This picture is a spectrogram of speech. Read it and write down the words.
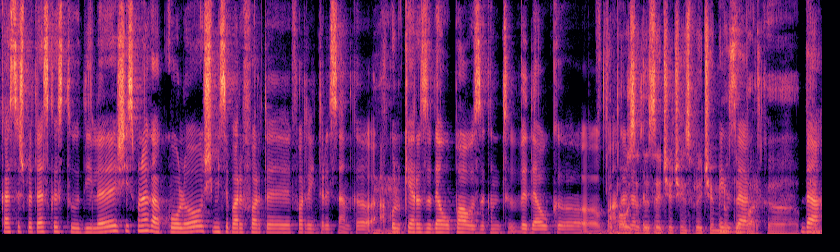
ca să-și plătească studiile și spunea că acolo, și mi se pare foarte, foarte interesant că mm-hmm. acolo chiar îți dădea o pauză când vedeau că... O pauză de 10-15 minute, exact. parcă Da,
